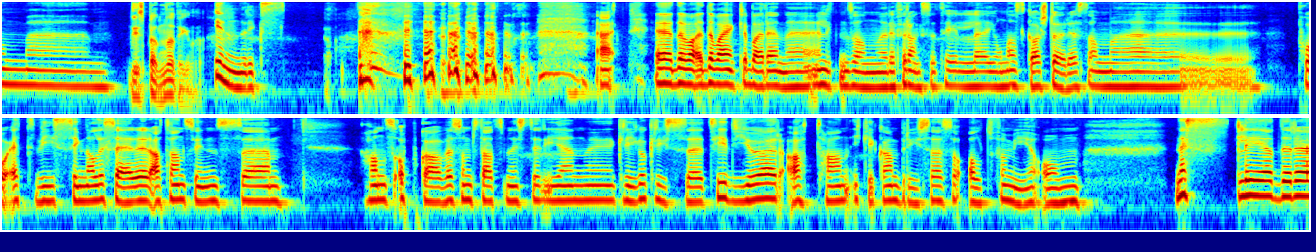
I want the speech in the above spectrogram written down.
om eh, De spennende tingene. innenriks... Nei, eh, det var, det var egentlig bare en, eh, en liten sånn referanse til eh, Jonas Gahr Støre som eh, på et vis signaliserer at han syns eh, hans oppgave som statsminister i en krig- og krisetid gjør at han ikke kan bry seg så altfor mye om nestledere,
